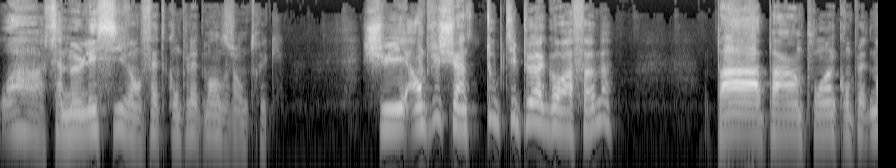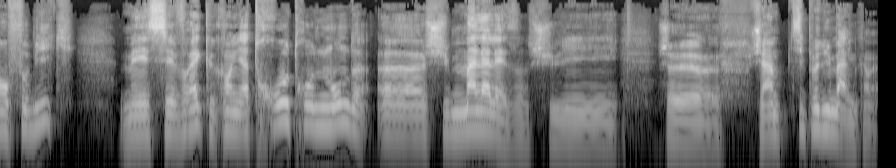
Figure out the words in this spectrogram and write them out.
Waouh, ça me lessive en fait complètement ce genre de truc. Je en plus, je suis un tout petit peu agoraphobe, pas pas un point complètement phobique, mais c'est vrai que quand il y a trop trop de monde, euh, je suis mal à l'aise. Je suis, je, j'ai un petit peu du mal quand même.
